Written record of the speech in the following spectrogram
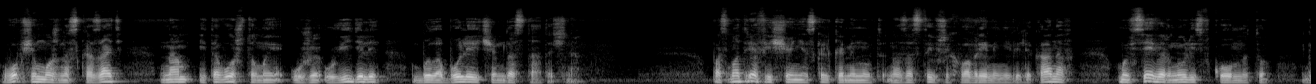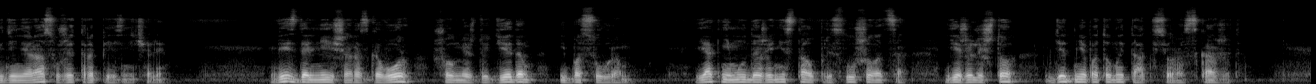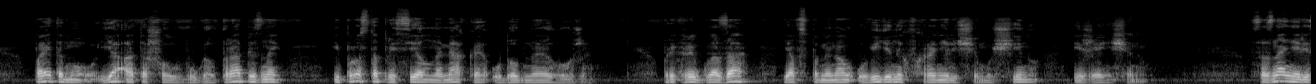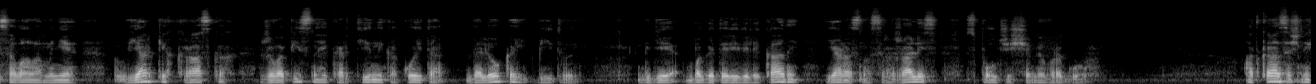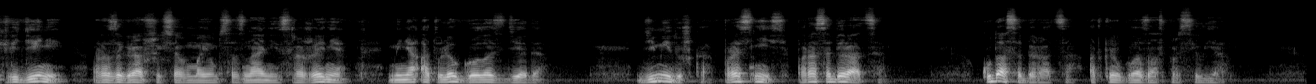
В общем, можно сказать, нам и того, что мы уже увидели, было более чем достаточно. Посмотрев еще несколько минут на застывших во времени великанов, мы все вернулись в комнату, где не раз уже трапезничали. Весь дальнейший разговор шел между дедом и Басуром. Я к нему даже не стал прислушиваться, ежели что, дед мне потом и так все расскажет. Поэтому я отошел в угол трапезной и просто присел на мягкое удобное ложе. Прикрыв глаза, я вспоминал увиденных в хранилище мужчину и женщину. Сознание рисовало мне в ярких красках живописные картины какой-то далекой битвы, где богатыри-великаны яростно сражались с полчищами врагов. От красочных видений, разыгравшихся в моем сознании сражения, меня отвлек голос деда. «Демидушка, проснись, пора собираться». «Куда собираться?» – открыв глаза, спросил я.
